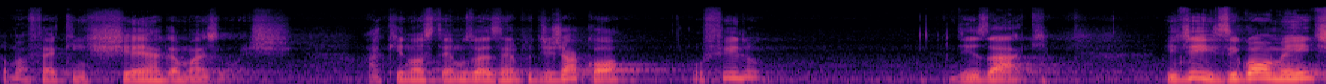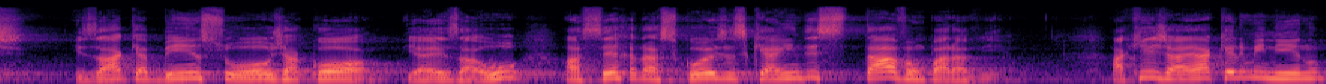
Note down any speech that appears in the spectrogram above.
É uma fé que enxerga mais longe. Aqui nós temos o exemplo de Jacó, o filho de Isaac. E diz: igualmente, Isaac abençoou Jacó e a Esaú acerca das coisas que ainda estavam para vir. Aqui já é aquele menino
